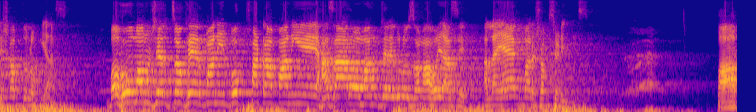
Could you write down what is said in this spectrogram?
এ শব্দ লোকি আছে। বহু মানুষের চোখের পানি, বুক ফাটা পানিয়ে হাজারো মানুষের এগুলো জমা হয়ে আছে। আল্লাহ একবার সব ছেড়ে দিয়েছে। পাপ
